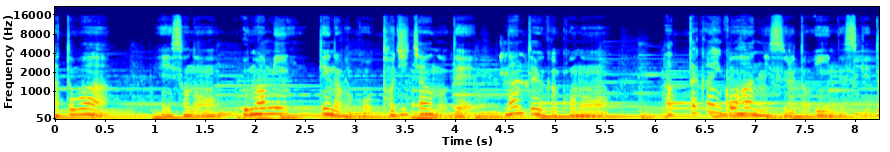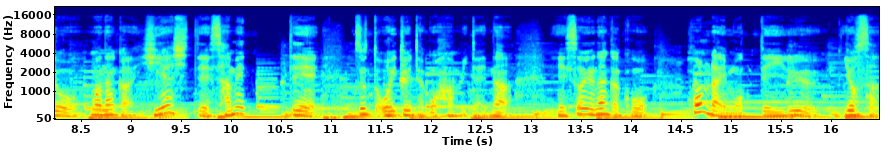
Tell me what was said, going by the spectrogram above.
あとはえーそのうまみっていうのがこう閉じちゃうのでなんというかこのあったかいご飯にするといいんですけどまあなんか冷やして冷めてずっと置いといたご飯みたいな、えーそういうなんかこう本来持っている良さっ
